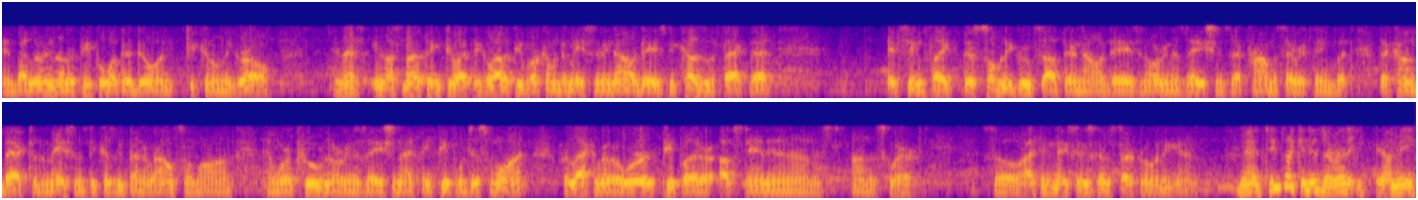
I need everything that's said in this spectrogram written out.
and by learning other people what they're doing, you can only grow. And that's you know that's another thing too. I think a lot of people are coming to masonry nowadays because of the fact that it seems like there's so many groups out there nowadays and organizations that promise everything, but they're coming back to the Masons because we've been around so long and we're a proven organization. I think people just want, for lack of a better word, people that are upstanding and honest on the square. So I think Masonry is going to start growing again. Yeah, it seems like it is already Yeah. to me.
